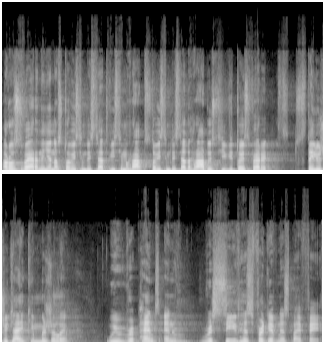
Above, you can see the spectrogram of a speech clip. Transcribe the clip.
розвернення на 188 град, 180 градусів від тої сфери стилю життя, яким ми жили. We repent and receive his forgiveness by faith.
